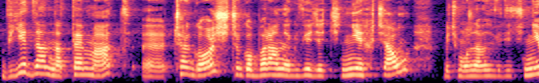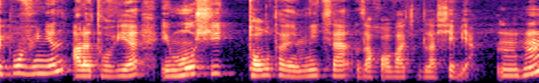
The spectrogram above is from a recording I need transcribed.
wiedza na temat e, czegoś, czego baranek wiedzieć nie chciał, być może nawet wiedzieć nie powinien, ale to wie i musi tą tajemnicę zachować dla siebie. Mhm.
